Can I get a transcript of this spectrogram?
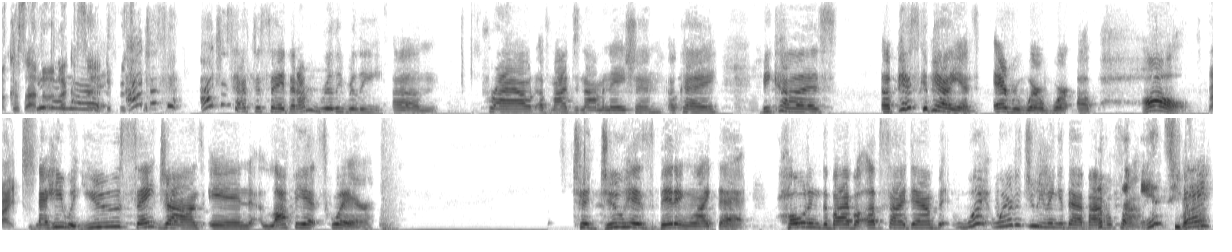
because I know, You know like I said, what? the I just, I just have to say that I'm really, really um, proud of my denomination. Okay, because Episcopalians everywhere were appalled right, that he would use St. John's in Lafayette Square to do his bidding like that, holding the Bible upside down. But what? Where did you even get that Bible from? Antifa. Right?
